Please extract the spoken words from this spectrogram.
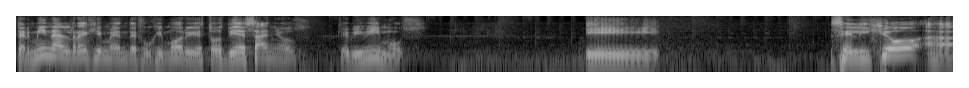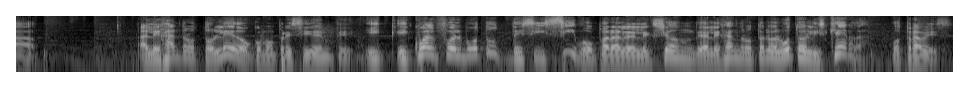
termina el régimen de Fujimori estos 10 años que vivimos y se eligió a Alejandro Toledo como presidente. ¿Y, ¿Y, cuál fue el voto decisivo para la elección de Alejandro Toledo? El voto de la izquierda, otra vez.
